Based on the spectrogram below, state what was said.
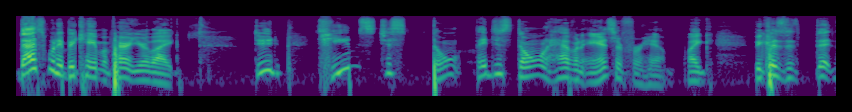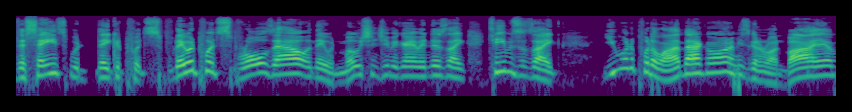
that's when it became apparent. You're like dude, teams just don't. They just don't have an answer for him. Like because the, the, Saints would they could put they would put Sproles out and they would motion Jimmy Graham and there's like teams is like you want to put a linebacker on him, he's going to run by him.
